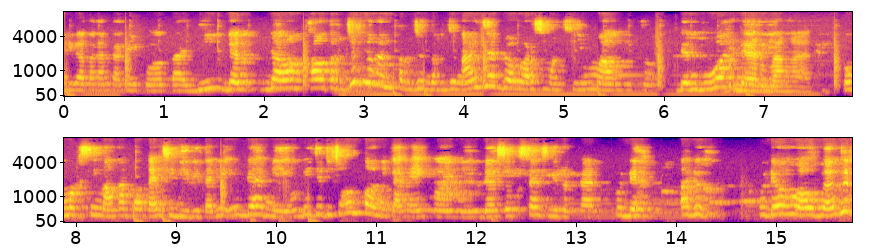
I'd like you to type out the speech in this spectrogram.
yang dikatakan Kak Keiko tadi. Dan dalam hal terjun jangan terjun-terjun aja dong harus maksimal gitu. Dan buah Bener dari banget. memaksimalkan potensi diri tadi udah nih udah jadi contoh nih Kak Keiko ini. Udah sukses gitu kan. Udah aduh udah wow banget.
